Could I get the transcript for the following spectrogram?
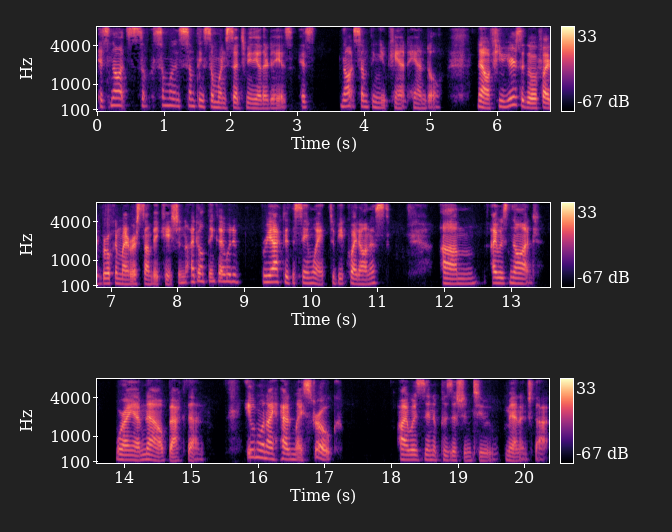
it's not someone something someone said to me the other day is it's not something you can't handle. Now, a few years ago, if I'd broken my wrist on vacation, I don't think I would have reacted the same way, to be quite honest. Um, I was not where I am now back then. Even when I had my stroke, I was in a position to manage that.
